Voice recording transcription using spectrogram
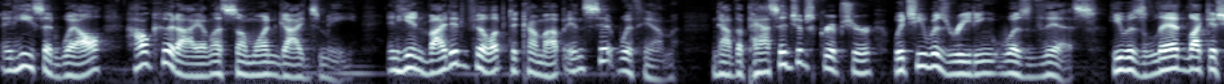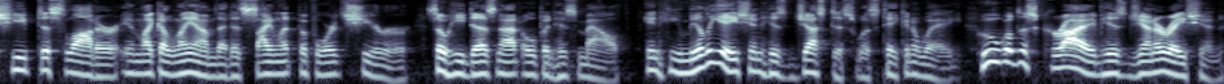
And he said, Well, how could I unless someone guides me? And he invited Philip to come up and sit with him. Now, the passage of Scripture which he was reading was this He was led like a sheep to slaughter, and like a lamb that is silent before its shearer, so he does not open his mouth. In humiliation, his justice was taken away. Who will describe his generation,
